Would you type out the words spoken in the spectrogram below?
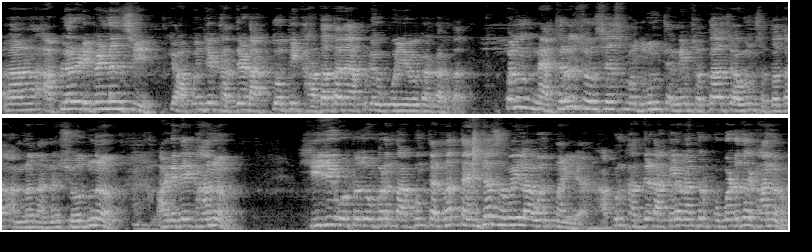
अं, आपल्यावर डिपेंडन्सी किंवा आपण जे खाद्य टाकतो ती खातात आणि आपली उपजीविका करतात. पण नॅचरल सोर्सेस मधून त्यांनी स्वतः जाऊन स्वतःचं अन्नधान्य शोधणं आणि ते खाणं ही जी गोष्ट जोपर्यंत आपण त्यांना त्यांच्या सवयी लावत नाही आहे आपण खाद्य टाकल्यानंतर फुकटचं खाणं.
